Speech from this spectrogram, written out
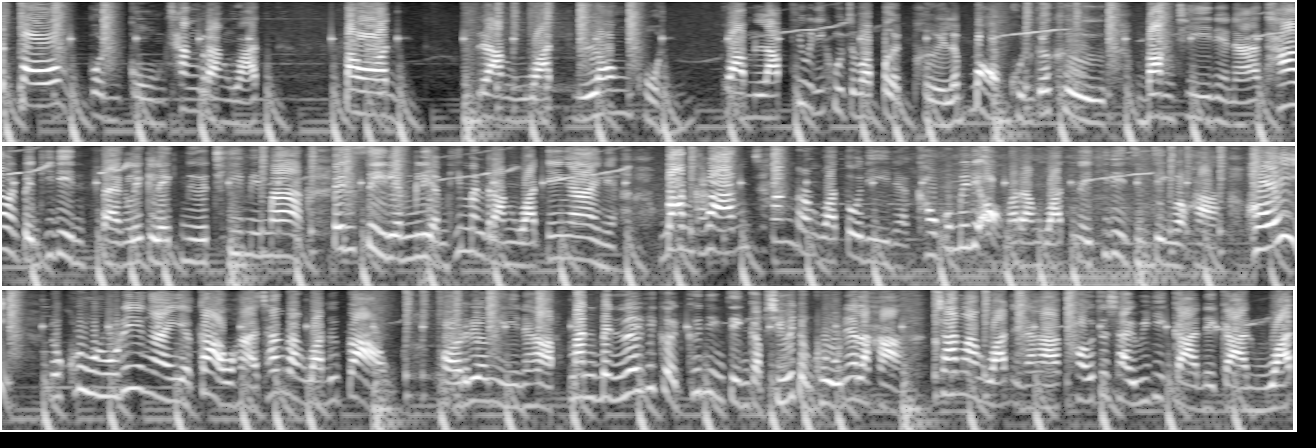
ิดโปงกลโกงช่างรังวัด ตอนรังวัดล่องขนความลับที่วันนี้คุณจะมาเปิดเผยและบอกคุณก็คือบางทีเนี่ยนะ ถ้ามันเป็นที่ดินแปลงเล็ก ๆ เนื้อที่ไม่มาก เป็นสี่เหลี่ยมๆที่มันรังวัดง่ายๆเนี่ย บางครั้งช่างรังวัดตัวดีเนี่ยเขาก็ไม่ได้ออกมารังวัดในที่ดินจริงๆหรอกค่ะ เฮ้ยแล้วครูรู้ได้ยังไงอย่ากล่าวหาช่างรังวัดหรือเปล่า พาะเรื่องนี้นะคะ มันเป็นเรื่องที่เกิดขึ้นจริง ๆ กับชีวิตของครูเนี่ยแหละค่ะ ช่างรังวัดเนี่ยนะคะ เขาจะใช้วิธีการในการวัด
